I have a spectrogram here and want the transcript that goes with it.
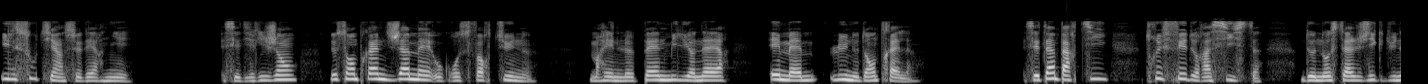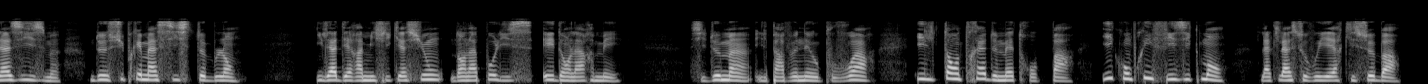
il soutient ce dernier. Ses dirigeants ne s'en prennent jamais aux grosses fortunes. Marine Le Pen, millionnaire, est même l'une d'entre elles. C'est un parti truffé de racistes, de nostalgiques du nazisme, de suprémacistes blancs. Il a des ramifications dans la police et dans l'armée. Si demain il parvenait au pouvoir, il tenterait de mettre au pas, y compris physiquement, la classe ouvrière qui se bat.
